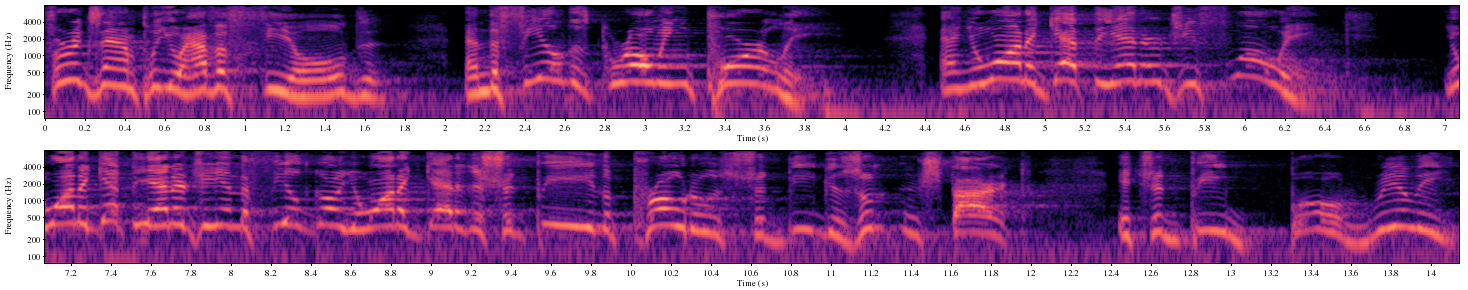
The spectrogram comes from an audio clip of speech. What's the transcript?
For example, you have a field and the field is growing poorly and you want to get the energy flowing. You want to get the energy in the field going. You want to get it. It should be, the produce should be gesund and stark. It should be oh, really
